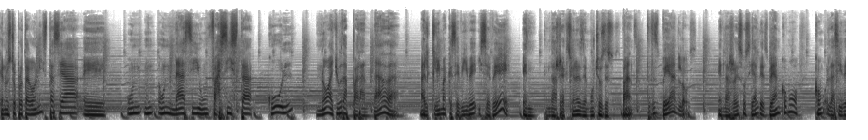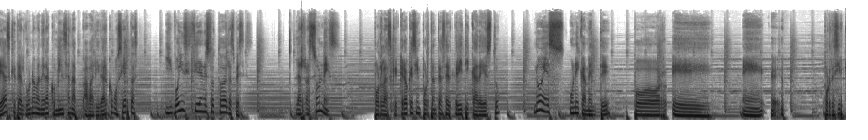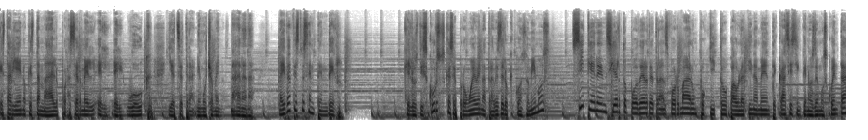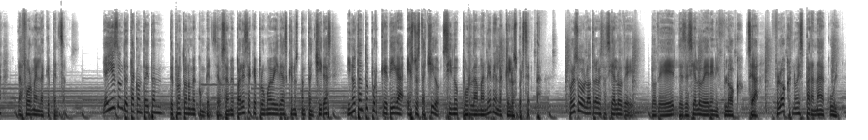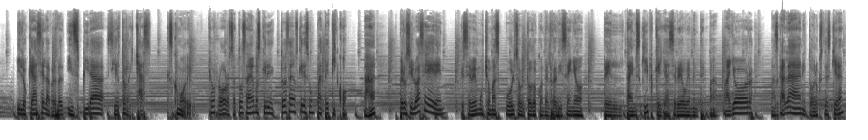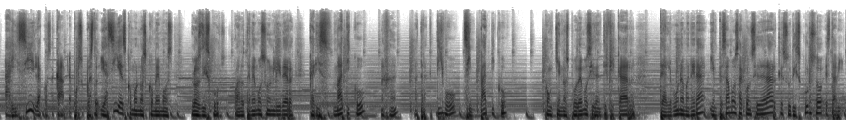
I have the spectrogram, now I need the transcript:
Que nuestro protagonista sea eh, un, un nazi, un fascista cool, no ayuda para nada al clima que se vive y se ve en, las reacciones de muchos de sus fans. Entonces véanlos en las redes sociales, vean cómo, las ideas que de alguna manera comienzan a, a validar como ciertas. Y voy a insistir en esto todas las veces. Las razones por las que creo que es importante hacer crítica de esto no es únicamente por, eh, eh, eh, por decir que está bien o que está mal, por hacerme el, el, el woke y etcétera, ni mucho menos. Nada, nada. La idea de esto es entender que los discursos que se promueven a través de lo que consumimos sí tienen cierto poder de transformar un poquito, paulatinamente, casi sin que nos demos cuenta, la forma en la que pensamos. Y ahí es donde Attack Titan de pronto no me convence. O sea, me parece que promueve ideas que no están tan chidas. Y no tanto porque diga esto está chido, sino por la manera en la que los presenta. Por eso la otra vez hacía lo de, lo de, les decía lo de Eren y Flock. O sea, Flock no es para nada cool. Y lo que hace, la verdad, inspira cierto rechazo. Es como de, qué horror. O sea, todos sabemos que eres, todos sabemos que eres un patético. Ajá. Pero si lo hace Eren, que se ve mucho más cool, sobre todo con el rediseño del timeskip, que ya se ve obviamente mayor, más galán y todo lo que ustedes quieran, ahí sí la cosa cambia, por supuesto. Y así es como nos comemos los discursos. Cuando tenemos un líder carismático, atractivo, simpático, con quien nos podemos identificar de alguna manera y empezamos a considerar que su discurso está bien.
